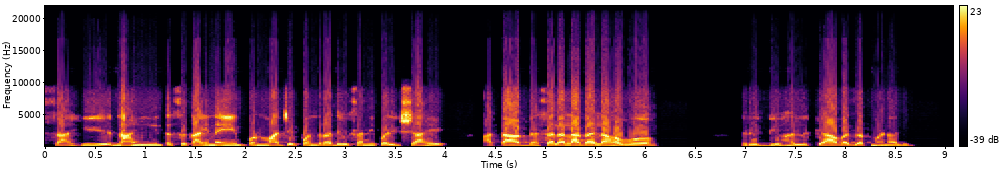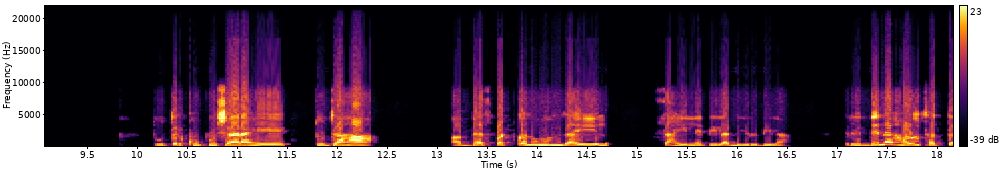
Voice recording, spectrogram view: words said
साही नाही तसं काही नाही पण माझे पंधरा दिवसांनी परीक्षा आहे. आता अभ्यासाला लागायला हवं. रिद्धी हलक्या आवाजात म्हणाली तू तर खूप हुशार आहे. तुझा हा अभ्यास पटकन होऊन जाईल. साहिलने तिला धीर दिला. रिद्धीने हळूच हत्त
